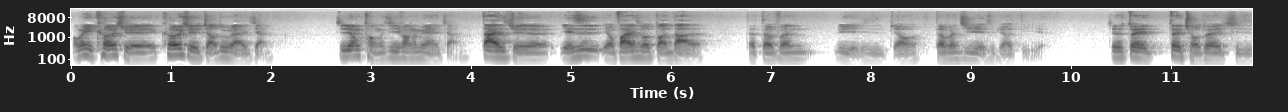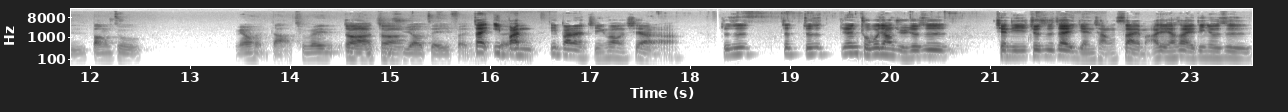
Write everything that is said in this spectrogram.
我们以科学科学角度来讲。就是用统计方面来讲，大家是觉得也是有发现说短打的的得分率也是比较得分几率也是比较低的，就是对对球队其实帮助没有很大，除非对啊你对啊需要这一分。在一般、一般的情况下啦，就是这就是因为突破僵局就是前提就是在延长赛嘛，而且延长赛一定就是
